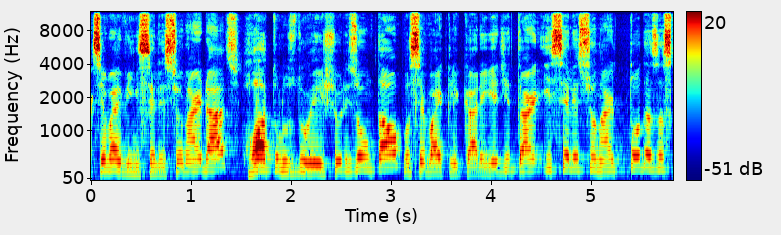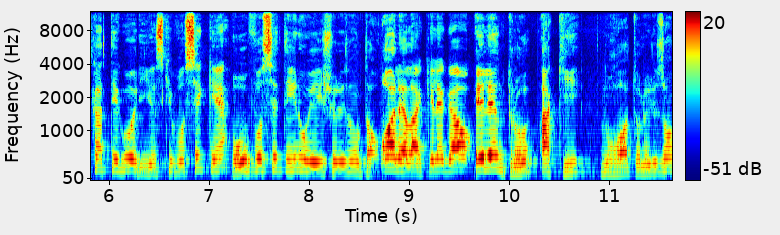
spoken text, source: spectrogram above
Você vai vir em selecionar dados, rótulos do eixo horizontal, você vai clicar em editar e selecionar todas as categorias que você quer ou você tem no eixo horizontal. Olha lá que legal, ele entrou aqui no rótulo horizontal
